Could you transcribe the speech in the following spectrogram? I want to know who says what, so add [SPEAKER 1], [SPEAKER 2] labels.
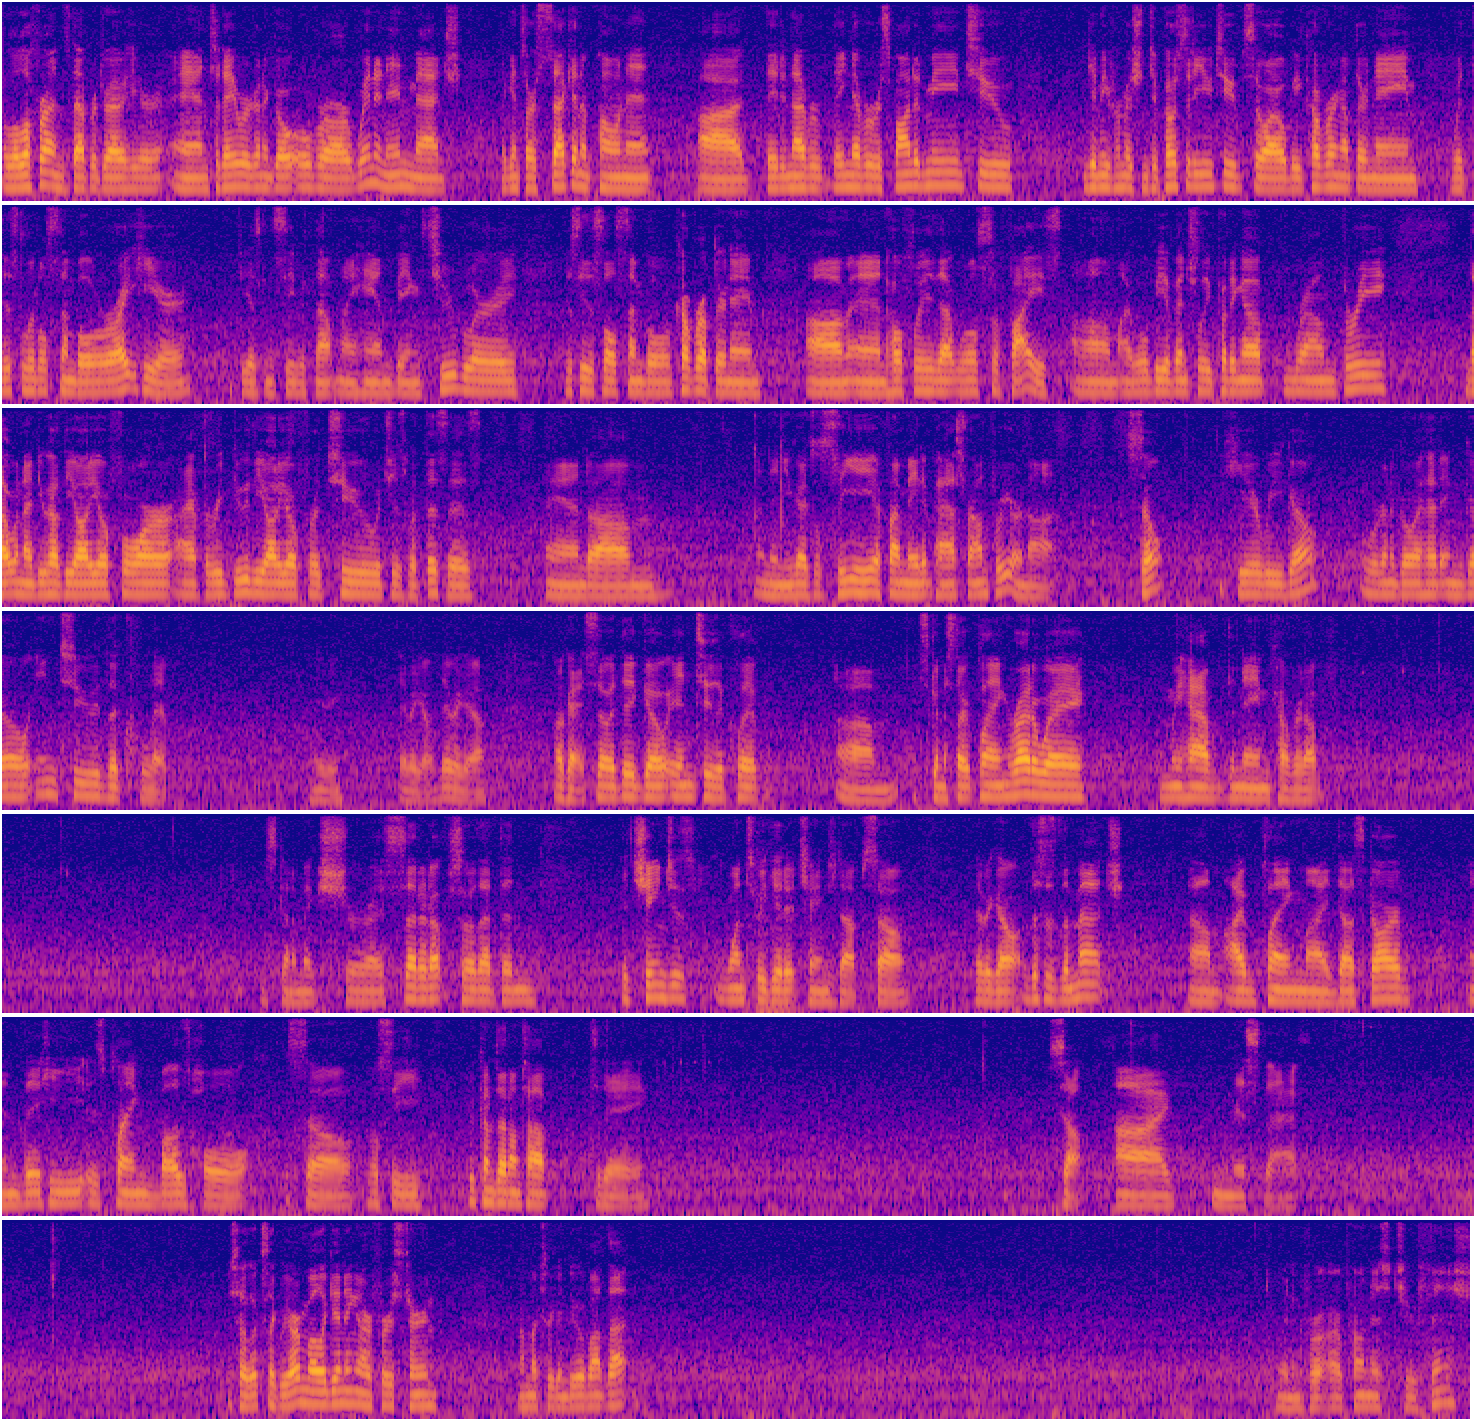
[SPEAKER 1] Alola friends, Dapper Drow here, and today we're going to go over our win and in match against our second opponent. Uh, they did never they never responded me to give me permission to post it to YouTube, so I will be covering up their name with this little symbol right here. If you guys can see without my hand being too blurry, you'll see this little symbol, cover up their name, um, and hopefully that will suffice. Um, I will be eventually putting up round three that one I do have the audio for. I have to redo the audio for two, which is what this is. And, um, and then you guys will see if I made it past round three or not. So, here we go. We're going to go ahead and go into the clip. Maybe. There we go. There we go. Okay, so it did go into the clip. Um, it's going to start playing right away. And we have the name covered up Just gotta make sure I set it up so that then it changes once we get it changed up. So there we go. This is the match. Um, I'm playing my Dusk Garb and the, he is playing Buzzwole. So we'll see who comes out on top today. So I missed that. So it looks like we are mulliganing our first turn. Not much we can do about that. Waiting for our opponents to finish.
